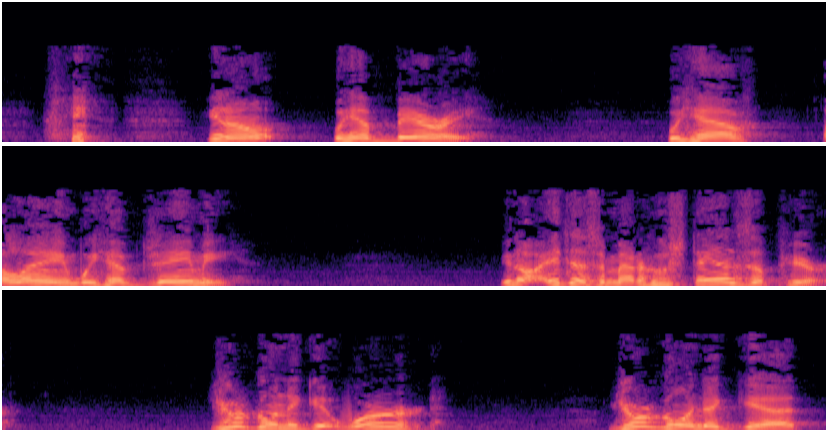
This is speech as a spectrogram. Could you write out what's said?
you know, we have Barry. We have Elaine. We have Jamie. You know, it doesn't matter who stands up here. You're going to get word. You're going to get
